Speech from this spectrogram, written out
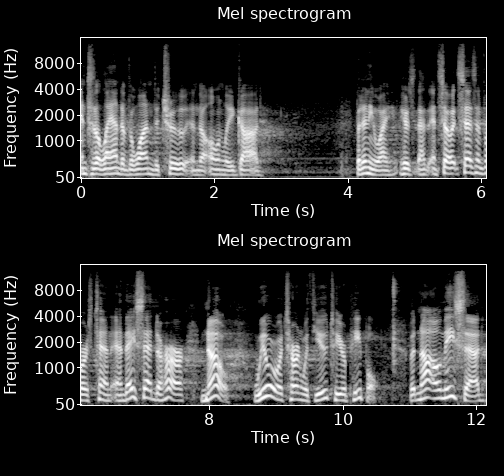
into the land of the one, the true, and the only God. But anyway, here's that. And so it says in verse 10 And they said to her, No, we will return with you to your people. But Naomi said,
